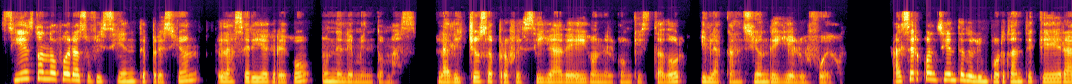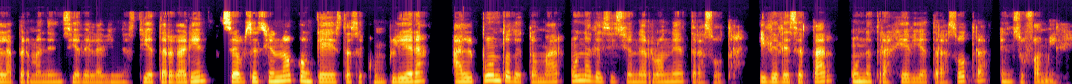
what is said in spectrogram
Si esto no fuera suficiente presión, la serie agregó un elemento más, la dichosa profecía de Aegon el Conquistador y la canción de Hielo y Fuego. Al ser consciente de lo importante que era la permanencia de la dinastía Targaryen, se obsesionó con que ésta se cumpliera al punto de tomar una decisión errónea tras otra y de desatar una tragedia tras otra en su familia.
